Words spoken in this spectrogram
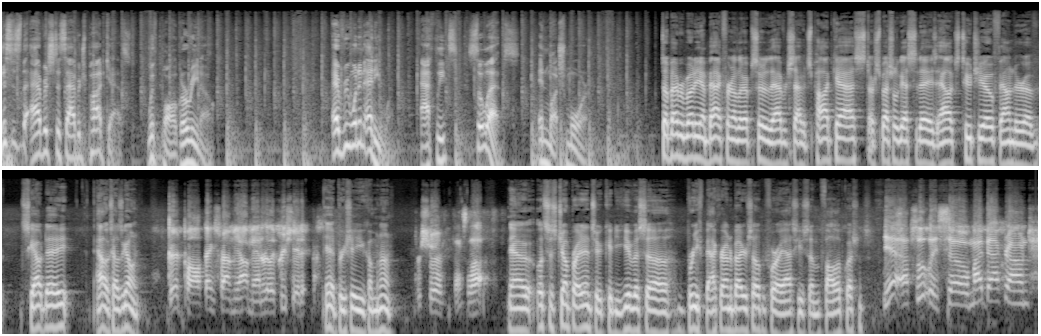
This is the Average to Savage podcast with Paul Guarino. Everyone and anyone, athletes, celebs, and much more. What's up, everybody? I'm back for another episode of the Average Savage podcast. Our special guest today is Alex Tuccio, founder of Scout Day. Alex, how's it going? Good, Paul. Thanks for having me on, man. Really appreciate it. Yeah, appreciate you coming on. For sure. Thanks a lot. Now, let's just jump right into it. Could you give us a brief background about yourself before I ask you some follow up questions? Yeah, absolutely. So, my background,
